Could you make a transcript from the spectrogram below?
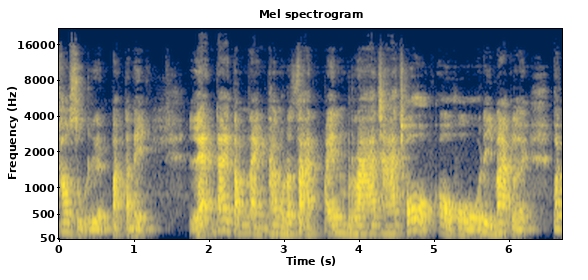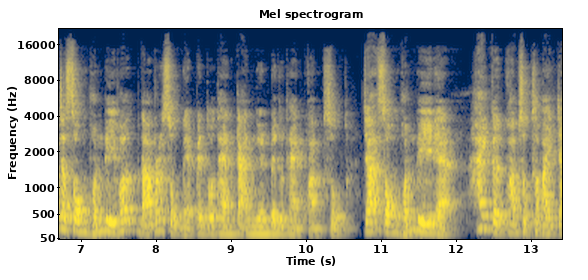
เข้าสู่เรือนปัตตนิและได้ตำแหน่งทางโหราศาสตร์เป็นราชาโชค โอ้โห ดีมากเลย ก็จะส่งผลดีเพราะดาวพระศุกร์เนี่ยเป็นตัวแทนการเงินเป็นตัวแทนความสุข จะส่งผลดีเนี่ยให้เกิดความสุขสบายใจ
